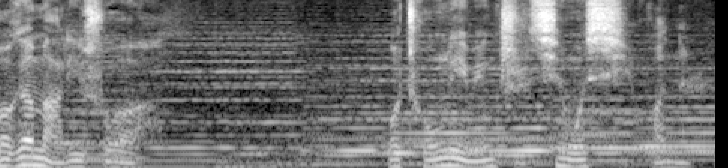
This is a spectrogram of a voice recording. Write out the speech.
我跟玛丽说，我崇立明只亲我喜欢的人。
